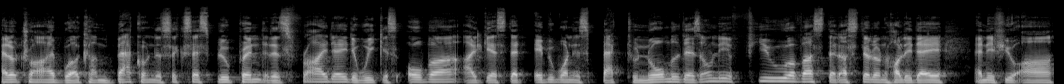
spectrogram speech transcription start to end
Hello, tribe. Welcome back on the Success Blueprint. It is Friday. The week is over. I guess that everyone is back to normal. There's only a few of us that are still on holiday. And if you are,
